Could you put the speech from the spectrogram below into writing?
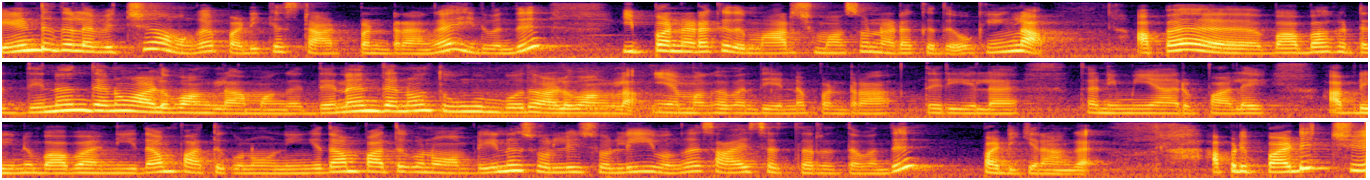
வேண்டுதலை வச்சு அவங்க படிக்க ஸ்டார்ட் பண்ணுறாங்க இது வந்து இப்போ நடக்குது. மார்ச் மாதம் நடக்குது. ஓகேங்களா? அப்போ பாபா கிட்ட தினம் தினம் அழுவாங்களாமாங்க. தினம் தினம் தூங்கும்போது அழுவாங்களாம் என் மக வந்து என்ன பண்ணுறா தெரியல. தனிமையாக இருப்பாளே. அப்படின்னு பாபா நீ தான் பார்த்துக்கணும் நீங்கள் தான் பார்த்துக்கணும் அப்படின்னு சொல்லி சொல்லி இவங்க சாய் சத்திரத்தை வந்து படிக்கிறாங்க. அப்படி படித்து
